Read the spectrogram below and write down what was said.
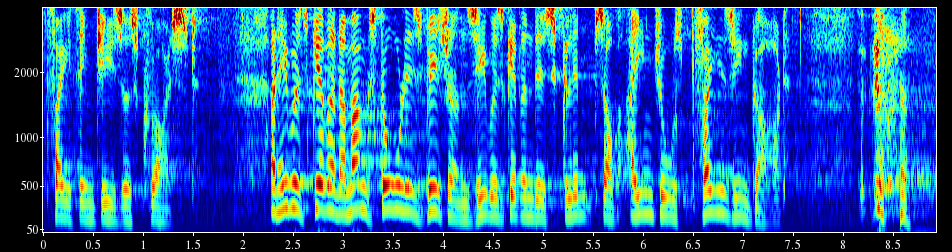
faith in Jesus Christ. And he was given, amongst all his visions, he was given this glimpse of angels praising God.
